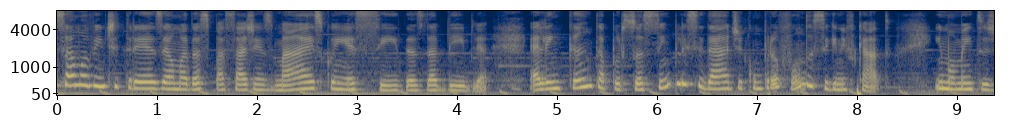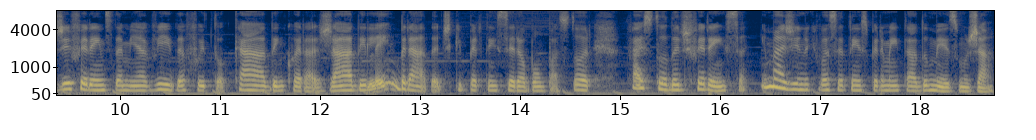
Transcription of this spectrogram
Salmo 23 é uma das passagens mais conhecidas da Bíblia. Ela encanta por sua simplicidade com profundo significado. Em momentos diferentes da minha vida, fui tocada, encorajada e lembrada de que pertencer ao bom pastor faz toda a diferença. Imagino que você tenha experimentado o mesmo já.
